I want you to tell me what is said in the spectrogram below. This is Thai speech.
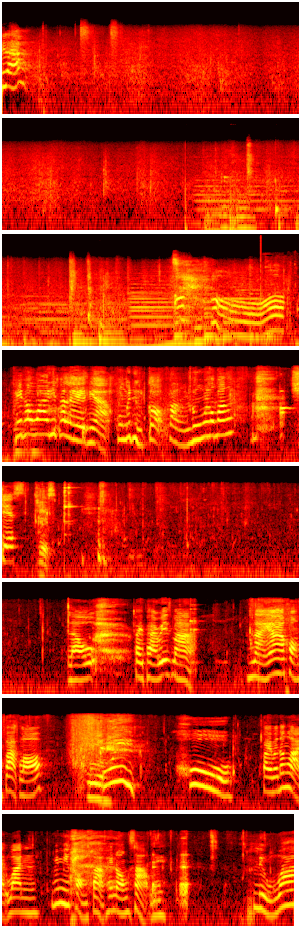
พี่แหลมโอ้โห นี่ถ้าว่ายที่ทะเลเนี่ย คงไปถึงเกาะฝั่งนู้นแล้วมั้ง Cheers Cheers แล้วไปปารีสมา ไหนอะของฝากลอฟนี่ไง อุ้ย โหไปมาตั้งหลายวัน ไม่มีของฝากให้น้องสาวเลย หรือว่า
